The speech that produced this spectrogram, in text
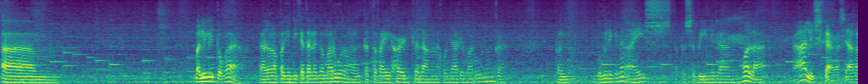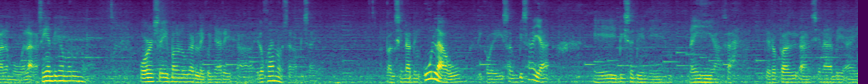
um, malilito ka. Lalo na pag hindi ka talaga marunong, nagtatry hard ka lang na kunyari marunong ka. Pag bumili ka ng ice, tapos sabihin nilang wala, aalis ka kasi akala mo wala kasi hindi ka marunong. Or sa ibang lugar, like kunyari, ah, Ilocano sa Bisaya. Pag sinabing ulaw, at ikaw ay isang Bisaya, eh, ibig sabihin eh, nahihiya ka. Pero pag ang sinabi ay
